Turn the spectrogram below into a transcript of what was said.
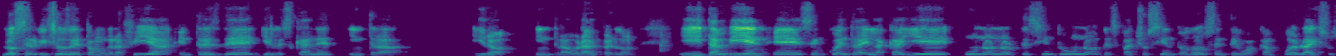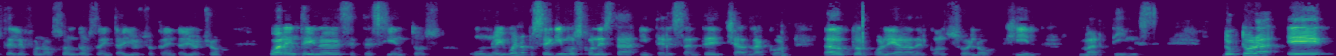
los servicios de tomografía en 3D y el escáner intra, intraoral. Perdón. Y también eh, se encuentra en la calle 1 Norte 101, despacho 102 en Tehuacán, Puebla y sus teléfonos son 238 38 49 700 y bueno, pues seguimos con esta interesante charla con la doctora Poliana del Consuelo Gil Martínez. Doctora, eh,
